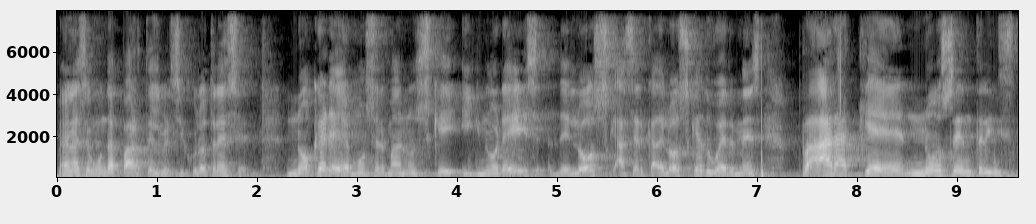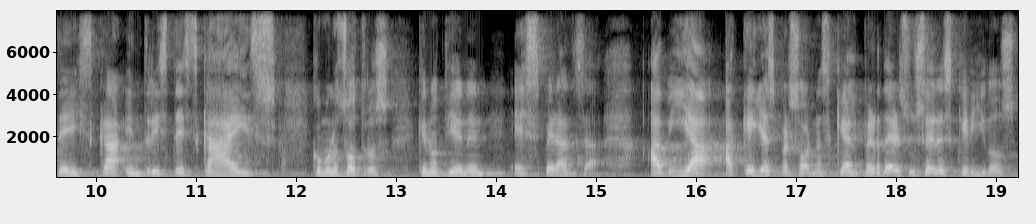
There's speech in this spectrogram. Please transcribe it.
Vean la segunda parte del versículo 13. No queremos, hermanos, que ignoréis de los, acerca de los que duermes para que no se entristezcáis como los otros que no tienen esperanza. Había aquellas personas que al perder sus seres queridos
